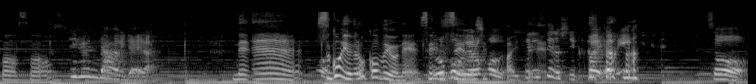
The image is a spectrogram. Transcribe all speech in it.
そうそう。してるんだみたいな。ねえ。すごい喜ぶよね先生の失敗ね、先生の失敗。そ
